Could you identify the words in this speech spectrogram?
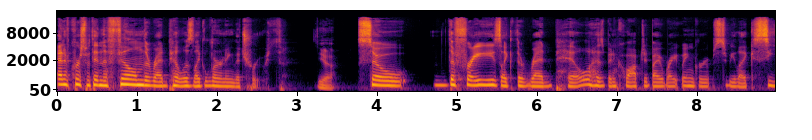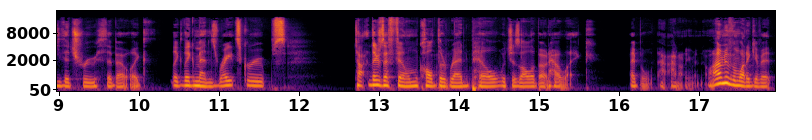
And of course, within the film, the red pill is like learning the truth. Yeah. So the phrase like the red pill has been co-opted by right-wing groups to be like see the truth about like like like men's rights groups. There's a film called The Red Pill, which is all about how like I I don't even know. I don't even want to give it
